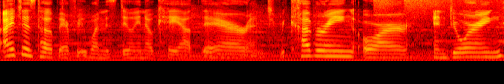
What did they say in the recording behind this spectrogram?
I just hope everyone is doing okay out there and recovering or enduring.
